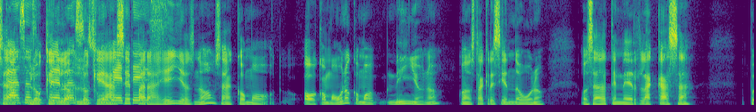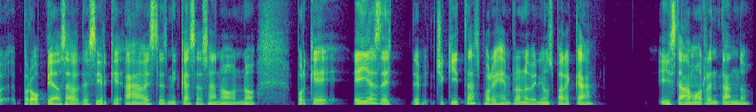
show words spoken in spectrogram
sea, casa, lo su que, perra, lo, lo hace para ellos, ¿no? O sea, como... O como uno, como niño, ¿no? Cuando está creciendo uno. O sea, tener la casa propia, o sea, decir que, ah, esta es mi casa, o sea, no, no, porque ellas de, chiquitas, por ejemplo, nos venimos para acá y estábamos rentando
